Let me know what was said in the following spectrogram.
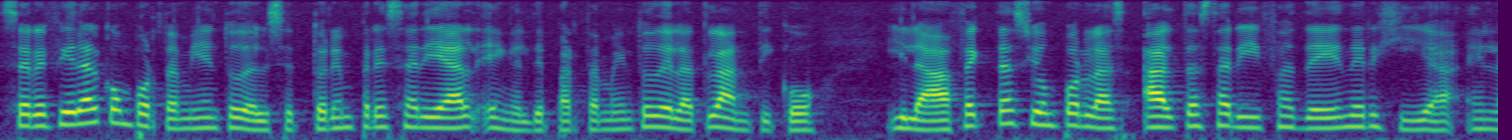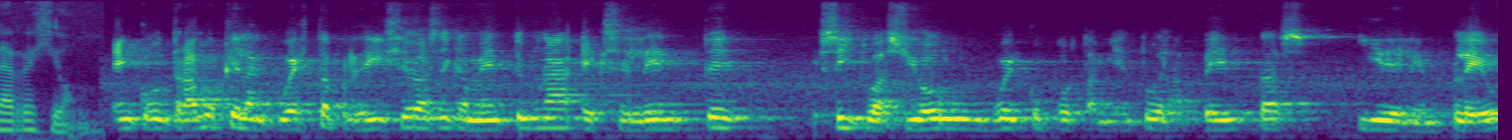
se refiere al comportamiento del sector empresarial en el Departamento del Atlántico y la afectación por las altas tarifas de energía en la región. Encontramos que la encuesta predice básicamente una excelente situación, un buen comportamiento de las ventas y del empleo.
